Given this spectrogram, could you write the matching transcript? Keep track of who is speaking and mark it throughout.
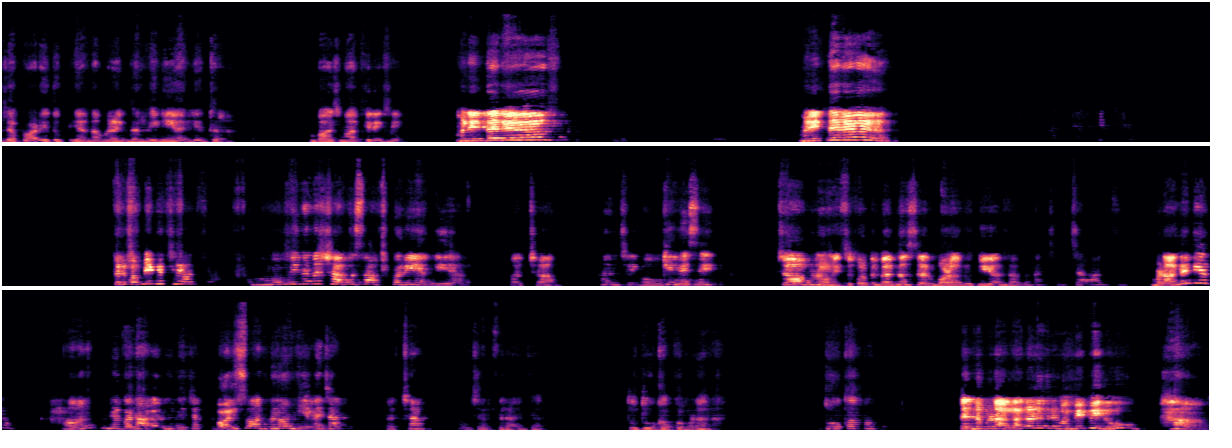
Speaker 1: ਜਬ ਬਾੜੀ ਦੁਖੀ ਜਾਂਦਾ ਮਨਿੰਦਰ ਵੀ ਨਹੀਂ ਆਈ ਇੱਧਰ। ਬਾਜ ਮਾਰ ਕੇ ਦੇਖਦੇ ਮਨਿੰਦਰ! ਮਨਿੰਦਰ! ਤੇਰੀ ਮੰਮੀ ਕਿੱਥੇ ਆ?
Speaker 2: ਮੰਮੀ ਨੇ ਨਾ ਛੱਤ ਸਾਫ਼ ਕਰੀ ਜਾਂਦੀ ਆ।
Speaker 1: ਅੱਛਾ।
Speaker 2: ਹਾਂਜੀ
Speaker 1: ਹੋ,
Speaker 2: ਕਿਵੇਂ
Speaker 1: ਹੋ।
Speaker 2: ਸੀ?
Speaker 1: ਚਾਹ ਬਣਾਉਣੀ ਸੀ ਕੋਟ ਮੇਰੇ ਨਾਲ ਸਿਰ ਬੜਾ ਦੁਖੀ ਜਾਂਦਾ ਵਾ।
Speaker 2: ਅੱਛਾ ਚਾਹ?
Speaker 1: ਬਣਾ ਲੈਣੀ ਆ ਤੂੰ?
Speaker 2: ਹਾਂ ਮੈਂ ਬਣਾ ਲੈਂਦੀ ਹਾਂ ਚਾਹ। ਬੜੀ ਸਵਾਦ ਬਣਾਉਂਦੀ ਹੈ ਮੈਂ ਚਾਹ।
Speaker 1: ਅੱਛਾ ਚੱਲ ਫਿਰ ਆਈ ਕਰ। ਤੂੰ ਦੋ ਕੱਪ ਬਣਾ ਲੈ।
Speaker 2: ਦੋ ਕੱਪ?
Speaker 1: ਤਿੰਨ ਬਣਾ ਲਾ ਨਾਲੇ ਤੇਰੀ ਮੰਮੀ ਪੀ ਲੂ।
Speaker 2: ਹਾਂ।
